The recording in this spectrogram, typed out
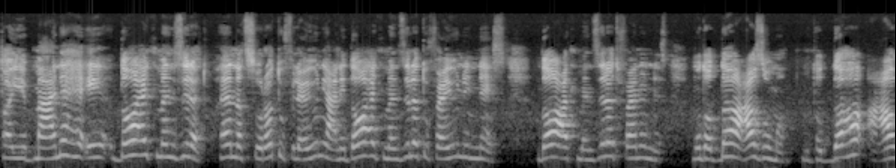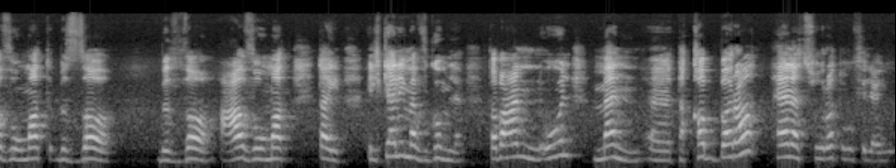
طيب معناها إيه؟ ضاعت منزلته. هانت صورته في العيون يعني ضاعت منزلته في عيون الناس. ضاعت منزلته في عيون الناس. مضادها عظمت مضادها عظمت بالظا. بالظا. عظمت. طيب الكلمة في جملة. طبعا نقول من آه، تكبر هانت صورته في العيون.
